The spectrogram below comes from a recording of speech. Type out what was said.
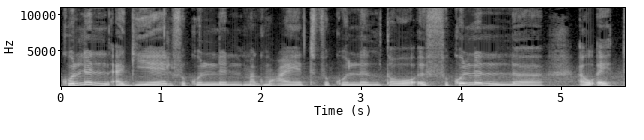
كل الأجيال في كل المجموعات في كل الطوائف في كل الأوقات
